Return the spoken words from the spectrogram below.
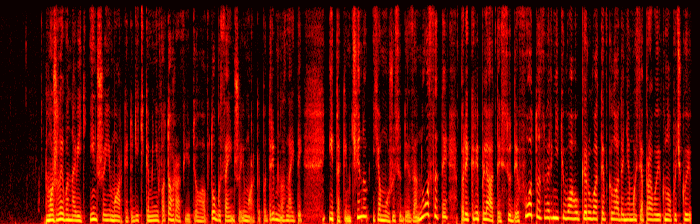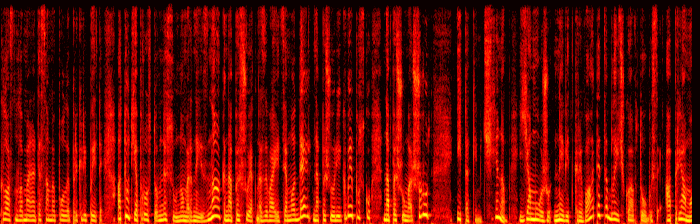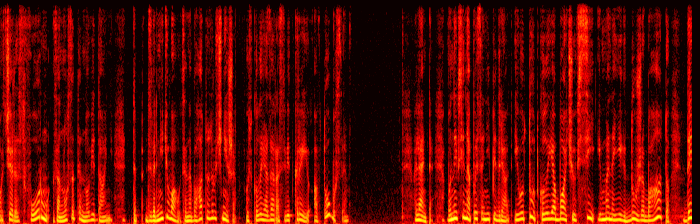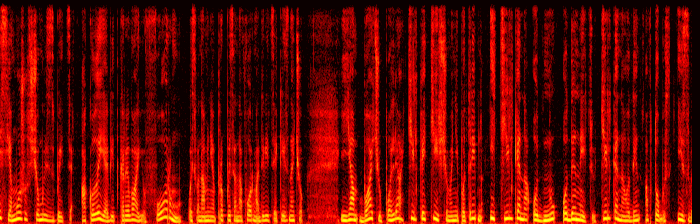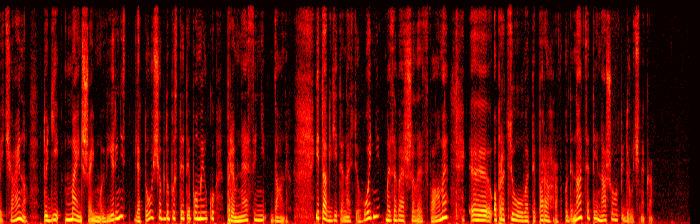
Можливо, навіть іншої марки. Тоді тільки мені фотографію цього автобуса іншої марки потрібно знайти. І таким чином я можу сюди заносити, прикріпляти сюди фото, зверніть увагу, керувати вкладенням. Ось я правою кнопочкою класнула в мене те саме поле прикріпити. А тут я просто внесу номерний знак, напишу, як називається модель, напишу рік випуску, напишу маршрут. І таким чином я можу не відкривати табличку автобуси, а прямо через форму заносити нові дані. Зверніть увагу, це набагато зручніше. Ось коли я зараз відкрию автобуси, гляньте, вони всі написані підряд. І отут, коли я бачу всі, і в мене їх дуже багато, десь я можу з чомусь збитися. А коли я відкриваю форму, ось вона мені прописана форма, дивіться, який значок. І я бачу поля тільки ті, що мені потрібно, і тільки на одну одиницю, тільки на один автобус. І, звичайно, тоді менша ймовірність для того, щоб допустити помилку при внесенні даних. І так, діти, на сьогодні ми завершили з вами е, опрацьовувати параграф 11 нашого підручника.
